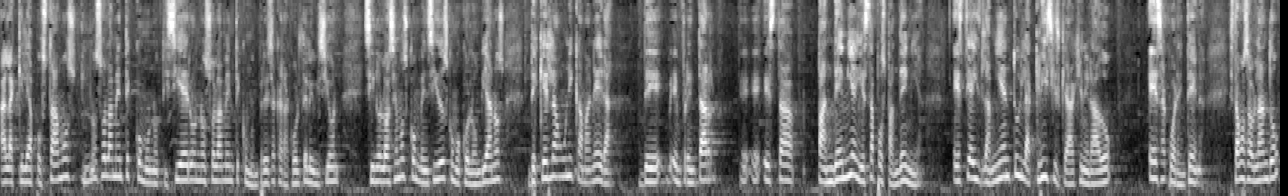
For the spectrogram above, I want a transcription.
a la que le apostamos no solamente como noticiero, no solamente como empresa Caracol Televisión, sino lo hacemos convencidos como colombianos de que es la única manera de enfrentar eh, eh, esta pandemia y esta pospandemia, este aislamiento y la crisis que ha generado esa cuarentena. Estamos hablando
